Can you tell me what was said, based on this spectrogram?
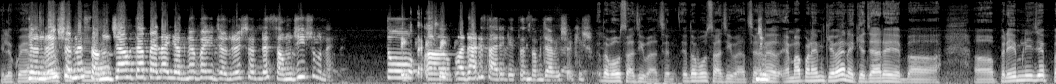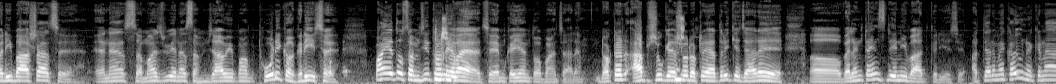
એ લોકો એમ જોવે છે જનરેશન ને કે ના- સમજાવતા પહેલા યજ્ઞભાઈ જનરેશનને સમજીશું ને તો વધારે સારી રીતે સમજાવી શકીશું. એ તો બહુ સાચી વાત છે. એ તો બહુ સાચી વાત છે. અને એમાં પણ એમ કહેવાય ને કે જ્યારે પ્રેમની જે પરિભાષા છે એને સમજવી અને સમજાવવી પણ થોડીક અઘરી છે. પણ એ તો સમજી તો લેવાયા છે એમ કહીએ ને તો પણ ચાલે. ડૉક્ટર આપ શું કહેશો? ડૉક્ટર યાત્રી કે જ્યારે વેલેન્ટાઇન્સ ડેની વાત કરીએ છીએ અત્યારે મેં કહ્યું ને કે ના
